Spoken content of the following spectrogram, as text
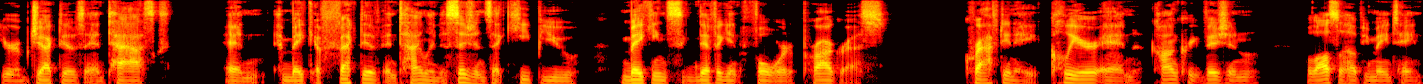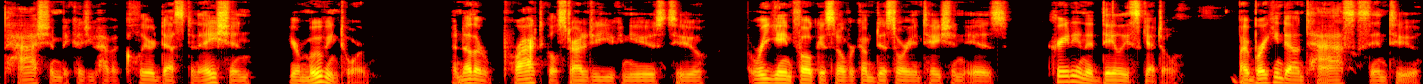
your objectives, and tasks, and, and make effective and timely decisions that keep you making significant forward progress. Crafting a clear and concrete vision will also help you maintain passion because you have a clear destination you're moving toward. Another practical strategy you can use to regain focus and overcome disorientation is creating a daily schedule. By breaking down tasks into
